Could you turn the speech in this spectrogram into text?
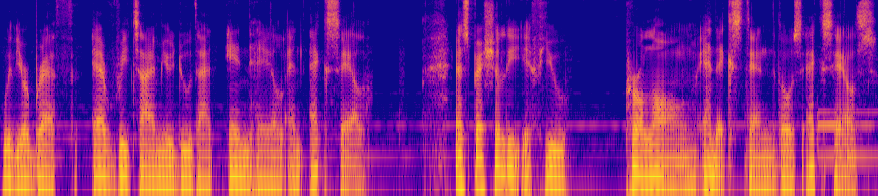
with your breath every time you do that inhale and exhale, especially if you prolong and extend those exhales.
